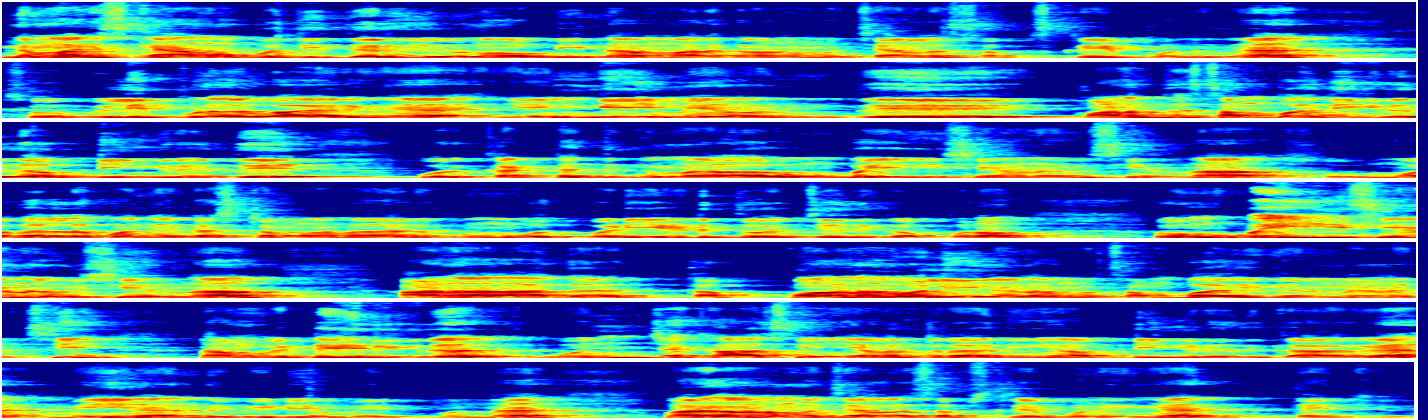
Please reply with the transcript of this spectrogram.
இந்த மாதிரி ஸ்கேமை பற்றி தெரிஞ்சுக்கணும் அப்படின்னா மறக்காம நம்ம சேனலை சப்ஸ்கிரைப் பண்ணுங்கள் ஸோ விழிப்புணர்வாக இருங்க. எங்கேயுமே வந்து பணத்தை சம்பாதிக்கிறது அப்படிங்கிறது ஒரு கட்டத்துக்கு மேலே ரொம்ப ஈஸியான விஷயம் தான் ஸோ முதல்ல கொஞ்சம் கஷ்டமாக தான் இருக்கும். ஒரு படி எடுத்து வச்சதுக்கப்புறம் ரொம்ப ஈஸியான விஷயம்தான். ஆனால் அதை தப்பான வழியில் நம்ம சம்பாதிக்கணும்னு நினச்சி நம்மக்கிட்ட இருக்கிற கொஞ்சம் காசையும் இழந்துடாதீங்க அப்படிங்கிறதுக்காக மெயினாக இந்த வீடியோ மேக் பண்ணேன். மறக்காம நம்ம சேனலை சப்ஸ்கிரைப் பண்ணுங்கள் தேங்க்யூ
